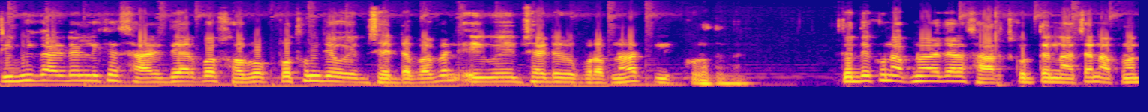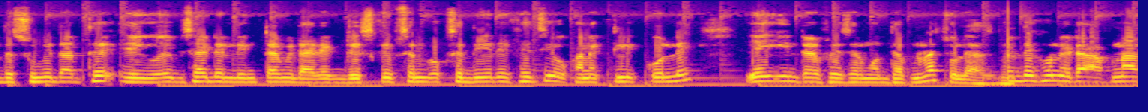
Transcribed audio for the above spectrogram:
টিভি গার্ডেন লিখে সার্চ দেওয়ার পর সর্বপ্রথম যে ওয়েবসাইটটা পাবেন, এই ওয়েবসাইটের উপর আপনারা ক্লিক করে দেবেন। তো দেখুন, আপনারা যারা সার্চ করতে না চান, আপনাদের সুবিধার্থে এই ওয়েবসাইটের লিঙ্কটা আমি ডাইরেক্ট ডিসক্রিপশন বক্সে দিয়ে রেখেছি। ওখানে ক্লিক করলে এই ইন্টারফেসের মধ্যে আপনারা চলে আসবেন। দেখুন, এটা আপনার,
